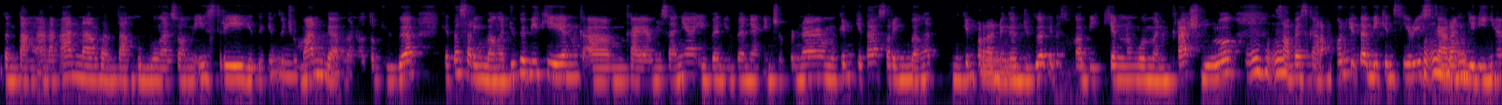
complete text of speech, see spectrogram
tentang anak-anak, tentang hubungan suami istri gitu-gitu. Mm. Cuman nggak menutup juga kita sering banget juga bikin um, kayak misalnya event-event yang entrepreneur. Mungkin kita sering banget, mungkin pernah mm. dengar juga kita suka bikin women Women Crush dulu mm-hmm. sampai sekarang pun kita bikin series mm-hmm. sekarang jadinya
